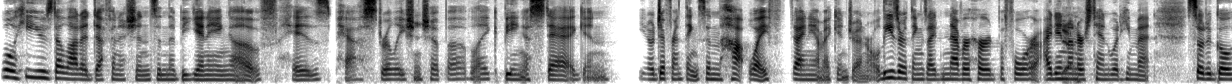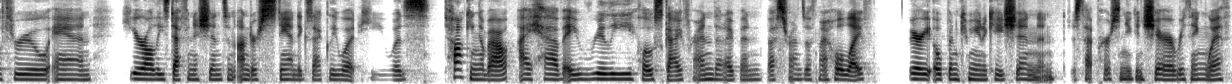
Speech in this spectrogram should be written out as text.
well, he used a lot of definitions in the beginning of his past relationship of like being a stag and you know different things in the hot wife dynamic in general. These are things i'd never heard before. I didn't yeah. understand what he meant. So to go through and hear all these definitions and understand exactly what he was talking about i have a really close guy friend that i've been best friends with my whole life. Very open communication and just that person you can share everything with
